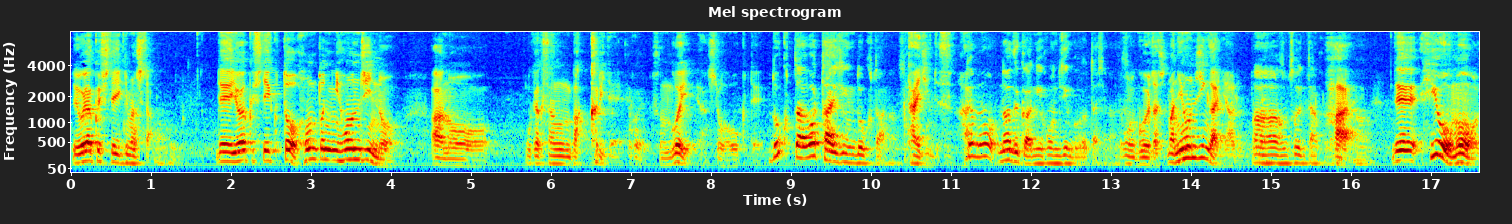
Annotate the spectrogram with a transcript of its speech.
で予約していきました。で予約していくと本当に日本人のあのお客さんばっかりではい。すんごい人が多くて。ドクターはタイ人ドクターなんですか、タイ人です、はい。で、もなぜか日本人御用達なんですか？ご用達、まあ、日本人街にあるんで。ああそういったことはい、で費用も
